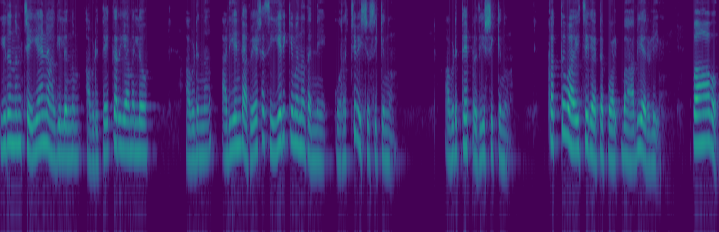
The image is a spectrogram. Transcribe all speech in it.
ഇതൊന്നും ചെയ്യാനാകില്ലെന്നും അവിടുത്തേക്കറിയാമല്ലോ. അവിടുന്ന് അടിയന്റെ അപേക്ഷ സ്വീകരിക്കുമെന്ന് തന്നെ ഉറച്ചു വിശ്വസിക്കുന്നു. അവിടുത്തെ പ്രതീക്ഷിക്കുന്നു. കത്ത് വായിച്ചു കേട്ടപ്പോൾ ബാബി അരുളി. പാവം.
